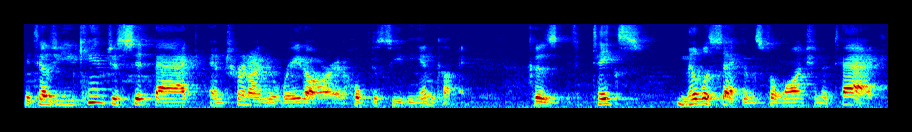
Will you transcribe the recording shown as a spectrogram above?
it tells you you can't just sit back and turn on your radar and hope to see the incoming, because if it takes milliseconds to launch an attack,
